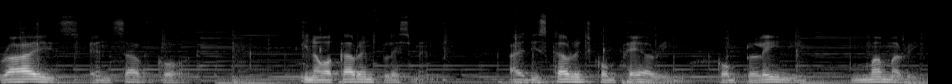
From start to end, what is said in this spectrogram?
rise and serve God. In our current placements, I discourage comparing, complaining, murmuring.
